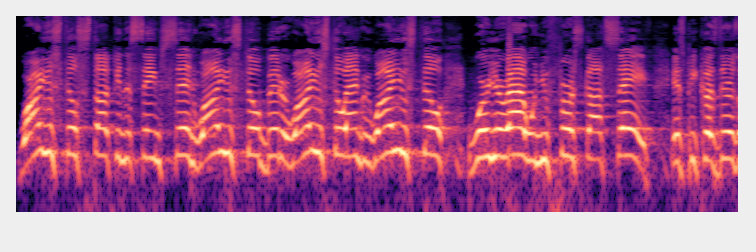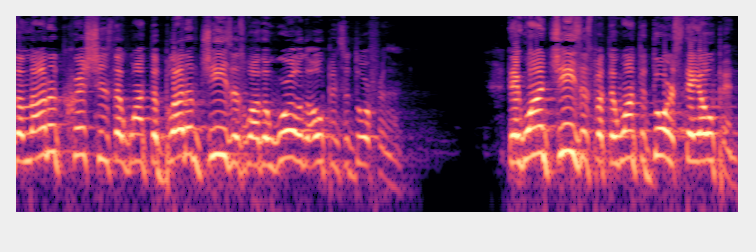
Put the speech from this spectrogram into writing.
Why are you still stuck in the same sin? Why are you still bitter? Why are you still angry? Why are you still where you're at when you first got saved? It's because there's a lot of Christians that want the blood of Jesus while the world opens the door for them. They want Jesus, but they want the door to stay open.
